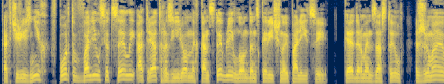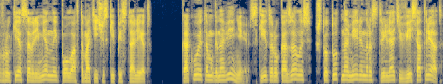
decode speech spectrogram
как через них в порт ввалился целый отряд разъяренных констеблей лондонской речной полиции. Кедермен застыл, сжимая в руке современный полуавтоматический пистолет. Какое-то мгновение Скитеру казалось, что тот намерен расстрелять весь отряд.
